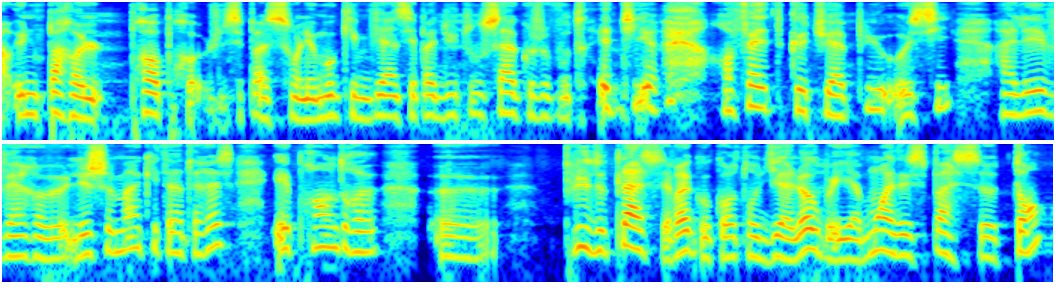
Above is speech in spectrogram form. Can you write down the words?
alors une parole propre. Je ne sais pas, ce sont les mots qui me viennent. C'est pas du tout ça que je voudrais dire. En fait, que tu as pu aussi aller vers euh, les chemins qui t'intéressent et prendre euh, plus de place. C'est vrai que quand on dialogue, ben, il y a moins d'espace-temps.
